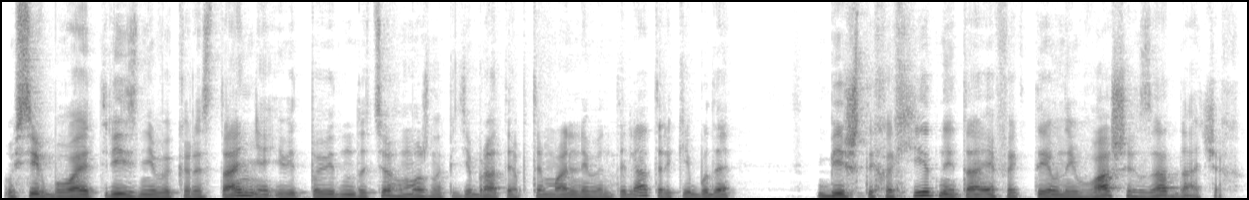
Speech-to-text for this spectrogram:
у всіх бувають різні використання, і відповідно до цього можна підібрати оптимальний вентилятор, який буде більш тихохідний та ефективний в ваших задачах.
